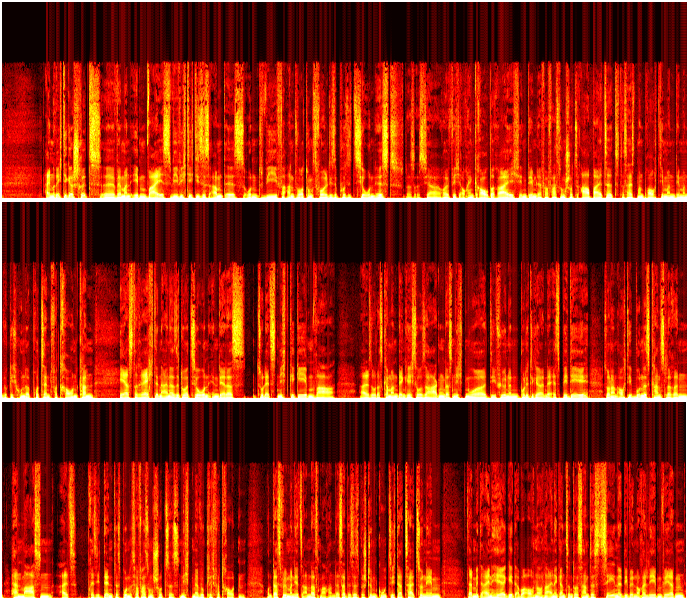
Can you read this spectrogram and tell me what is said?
ein richtiger Schritt, äh, wenn man eben weiß, wie wichtig dieses Amt ist und wie verantwortungsvoll diese Position ist. Das ist ja häufig auch ein Graubereich, in dem der Verfassungsschutz arbeitet. Das heißt, man braucht jemanden, dem man wirklich 100 Prozent vertrauen kann erst recht in einer Situation, in der das zuletzt nicht gegeben war. Also das kann man, denke ich, so sagen, dass nicht nur die führenden Politiker in der SPD, sondern auch die Bundeskanzlerin Herrn Maaßen als Präsident des Bundesverfassungsschutzes nicht mehr wirklich vertrauten. Und das will man jetzt anders machen. Deshalb ist es bestimmt gut, sich da Zeit zu nehmen. Damit einhergeht aber auch noch eine ganz interessante Szene, die wir noch erleben werden.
